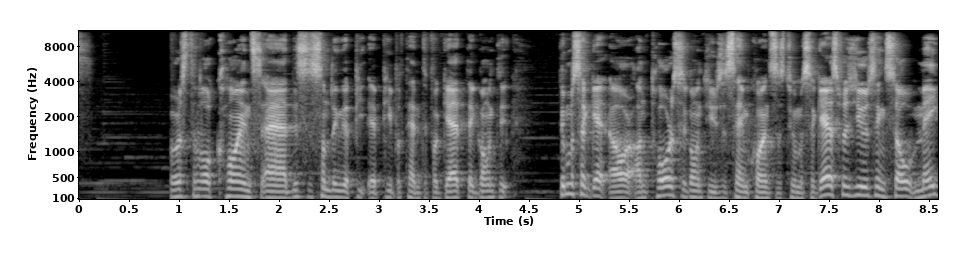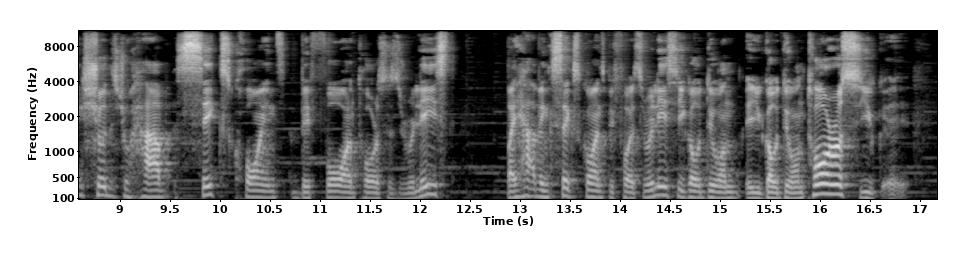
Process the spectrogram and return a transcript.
First of all, coins. Uh, this is something that pe uh, people tend to forget. They're going to Tumus or Antorus is going to use the same coins as Tomb of Sargeras was using, so make sure that you have 6 coins before Antorus is released. By having 6 coins before it's released, you go do on you go do Antorus, you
